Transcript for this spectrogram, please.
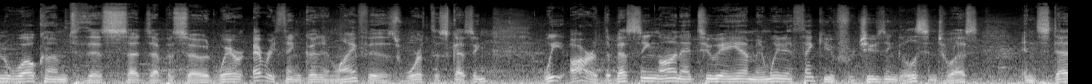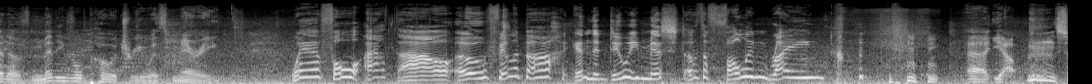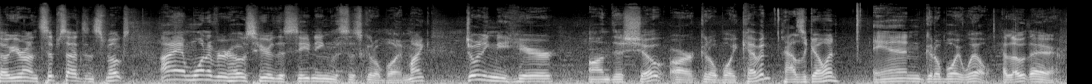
And welcome to this Suds episode where everything good in life is worth discussing. We are the best thing on at 2 a.m. and we thank you for choosing to listen to us instead of medieval poetry with Mary. Wherefore art thou, O Philippa, in the dewy mist of the fallen rain? uh, yeah, so you're on Sips Suds and Smokes. I am one of your hosts here this evening. This is good old boy Mike. Joining me here on this show are good old boy Kevin How's it going? And good old boy Will. Hello there.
